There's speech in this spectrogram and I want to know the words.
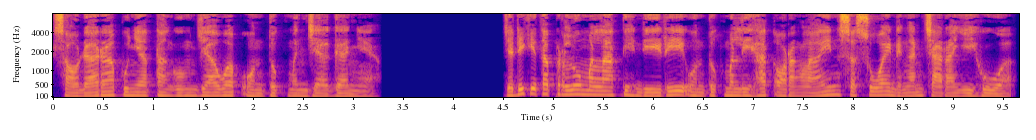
saudara punya tanggung jawab untuk menjaganya. Jadi kita perlu melatih diri untuk melihat orang lain sesuai dengan cara Yehua.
